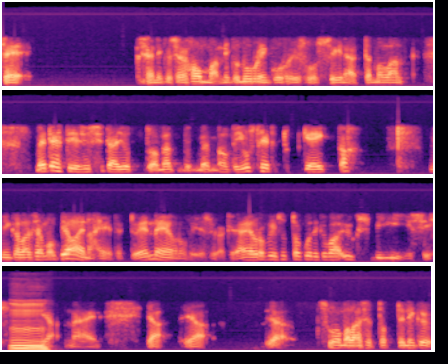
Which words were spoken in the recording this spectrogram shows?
se, se, niin se homman niin nurinkurisuus siinä, että me ollaan, me tehtiin siis sitä juttua, me, me, me oltiin just heitetty keikka, minkälaisia me oltiin aina heitetty ennen Euroviisujakin. Ja Euroviisut on kuitenkin vain yksi biisi Mm. ja näin. Ja, ja, ja suomalaiset otti niin kuin,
